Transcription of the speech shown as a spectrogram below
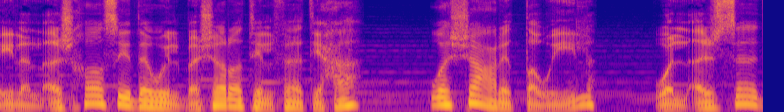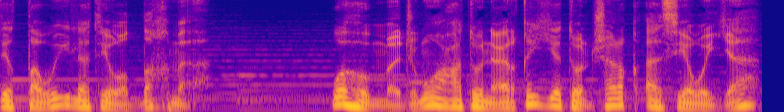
إلى الأشخاص ذوي البشرة الفاتحة والشعر الطويل والأجساد الطويلة والضخمة. وهم مجموعة عرقية شرق آسيوية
